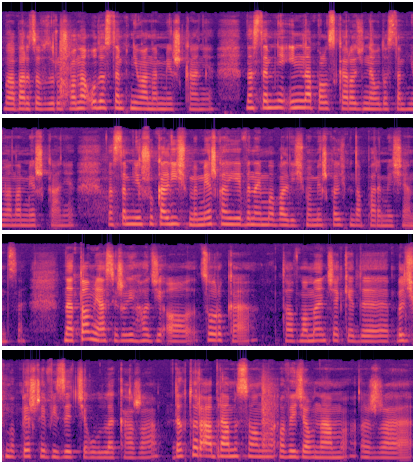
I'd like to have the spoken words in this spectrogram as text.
była bardzo wzruszona, udostępniła nam mieszkanie. Następnie inna polska rodzina udostępniła nam mieszkanie. Następnie szukaliśmy mieszkań i je wynajmowaliśmy, mieszkaliśmy na parę miesięcy. Natomiast jeżeli chodzi o córkę, to w momencie, kiedy byliśmy po pierwszej wizycie u lekarza, doktor Abramson powiedział nam, że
